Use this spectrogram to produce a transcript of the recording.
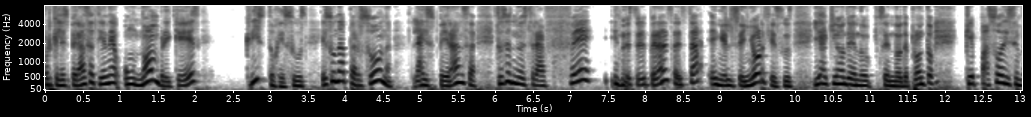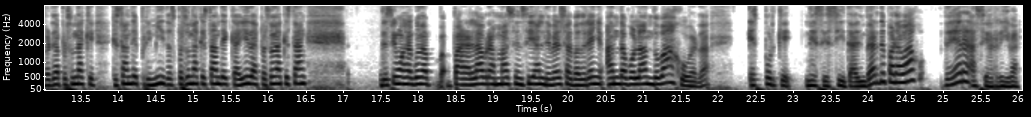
porque la esperanza tiene un nombre que es Cristo Jesús, es una persona, la esperanza. Entonces nuestra fe y nuestra esperanza está en el Señor Jesús. Y aquí donde no, se nos de pronto, ¿qué pasó? Dicen, ¿verdad? Personas que, que están deprimidas, personas que están decaídas, personas que están decimos algunas palabras más sencillas al nivel salvadoreño, anda volando bajo, ¿verdad? Es porque necesita, en ver de para abajo, ver hacia arriba,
